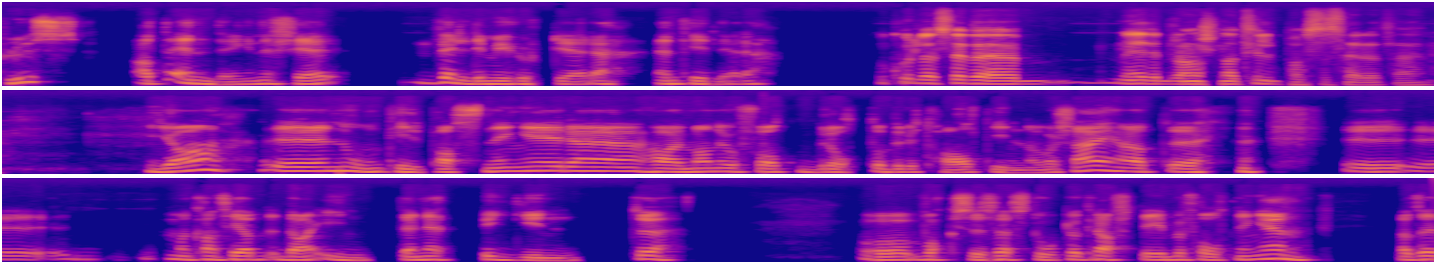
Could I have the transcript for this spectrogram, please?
Pluss at endringene skjer veldig mye hurtigere enn tidligere. Og Hvordan er det mediebransjen har tilpasset seg dette? her? Ja, eh, noen tilpasninger eh, har man jo fått brått og brutalt inn over seg. At, eh, man kan si at da internett begynte å vokse seg stort og kraftig i befolkningen altså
